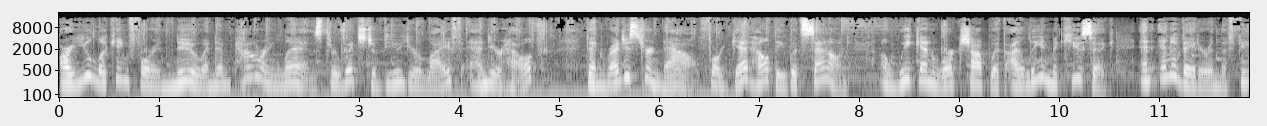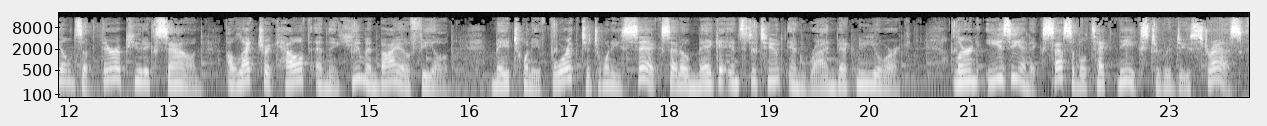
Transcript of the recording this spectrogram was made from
Are you looking for a new and empowering lens through which to view your life and your health? Then register now for Get Healthy with Sound, a weekend workshop with Eileen McKusick, an innovator in the fields of therapeutic sound, electric health, and the human biofield. May 24th to 26th at Omega Institute in Rhinebeck, New York. Learn easy and accessible techniques to reduce stress,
